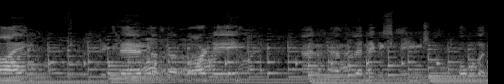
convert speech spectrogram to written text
hereby declare the party and athletics meet open.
